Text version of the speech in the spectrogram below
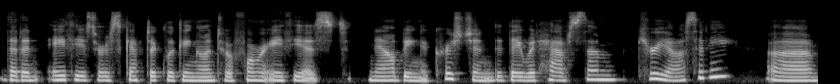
that an atheist or a skeptic looking onto a former atheist now being a Christian, that they would have some curiosity. Uh,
